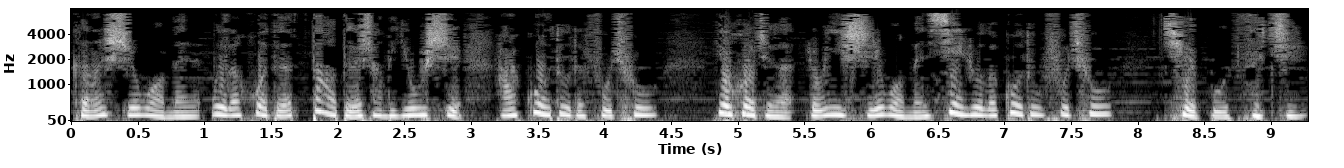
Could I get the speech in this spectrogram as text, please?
可能使我们为了获得道德上的优势而过度的付出，又或者容易使我们陷入了过度付出却不自知。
